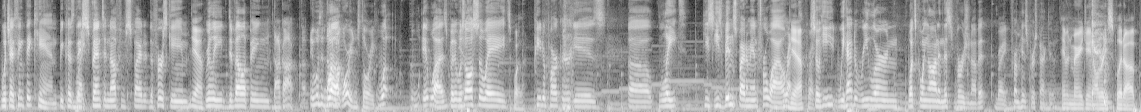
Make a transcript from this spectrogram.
which I think they can because they Right. spent enough of Spider the first game Yeah. really developing Doc Ock. Uh, It was a Doc Well- Ock origin story. what it was, but it was Yeah. also a Spoiler. Peter Parker is uh, late. He's he's been Spider-Man for a while. Correct. Yeah. Correct. So he we had to relearn what's going on in this version of it right. from his perspective. Him and Mary Jane already split up.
